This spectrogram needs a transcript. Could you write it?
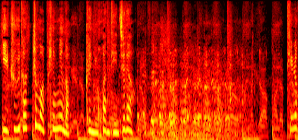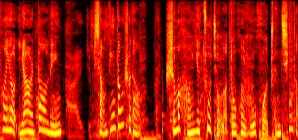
以至于他这么拼命的给你换点击量？听众朋友掩耳盗铃，响叮当说道：“什么行业做久了都会炉火纯青的，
